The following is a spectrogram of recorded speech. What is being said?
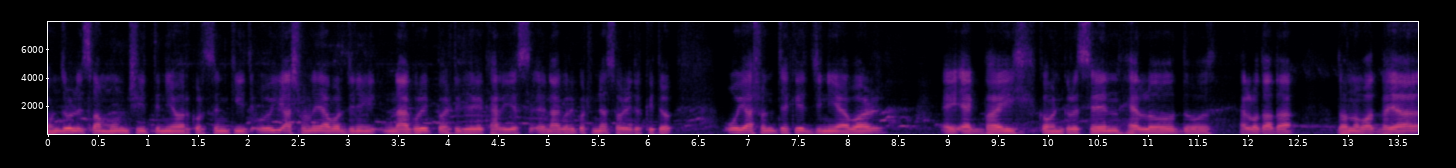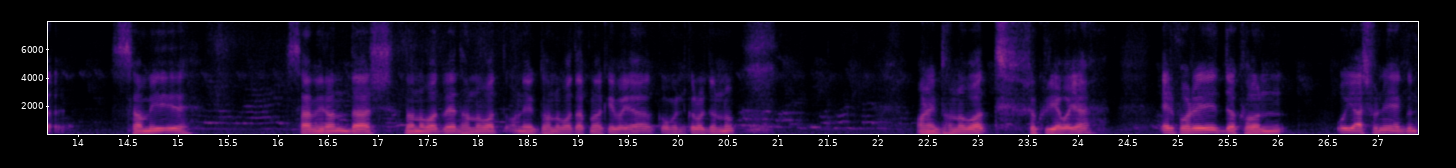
মঞ্জুরুল ইসলাম মুন্সি তিনি আবার করছেন কি ওই আসনে আবার যিনি নাগরিক পার্টি থেকে হারিয়েছে এ, নাগরিক পার্টি না সরি দুঃখিত। ওই আসন থেকে যিনি আবার এই এক ভাই কমেন্ট করেছেন হ্যালো দো হ্যালো দাদা। ধন্যবাদ ভাইয়া। সামি, সামিরন দাস, ধন্যবাদ ভাইয়া, ধন্যবাদ। অনেক ধন্যবাদ আপনাকে ভাইয়া কমেন্ট করার জন্য। অনেক ধন্যবাদ, শুক্রিয়া ভাইয়া। এরপরে যখন ওই আসনে একজন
